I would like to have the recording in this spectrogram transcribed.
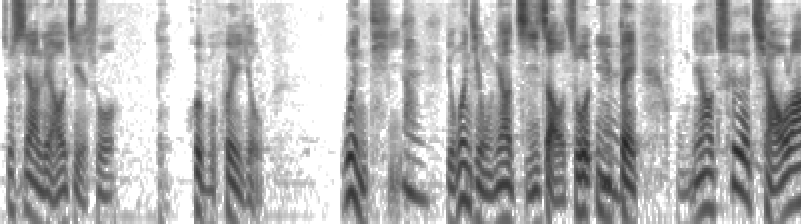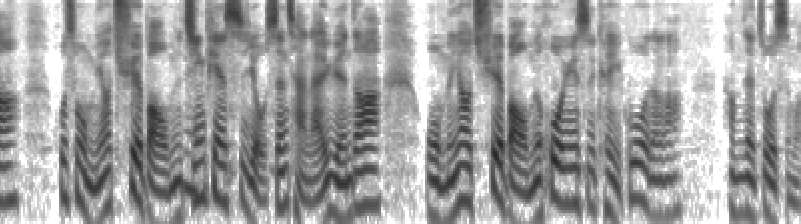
就是要了解说，哎，会不会有问题啊？有问题，我们要及早做预备。我们要撤侨啦，或是我们要确保我们的晶片是有生产来源的啦，我们要确保我们的货运是可以过的啦。他们在做什么？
